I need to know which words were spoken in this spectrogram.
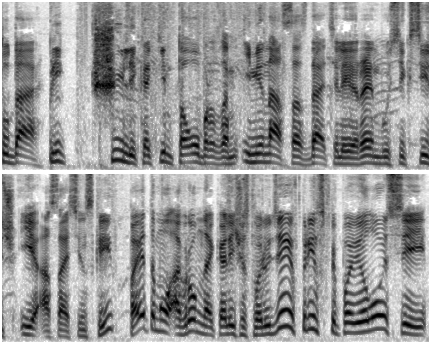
туда пришили каким-то образом имена создателей Rainbow Six Siege и Assassin's Creed. Поэтому огромное количество людей, в принципе, повелось и,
